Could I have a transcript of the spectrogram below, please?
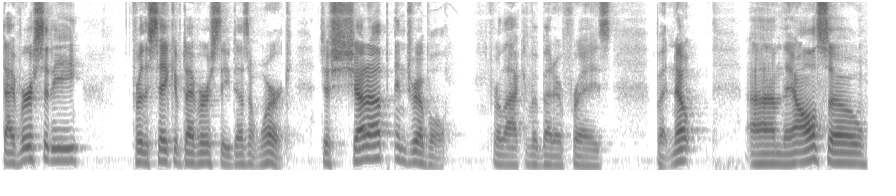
diversity for the sake of diversity doesn't work. Just shut up and dribble, for lack of a better phrase. But nope. Um, they also,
